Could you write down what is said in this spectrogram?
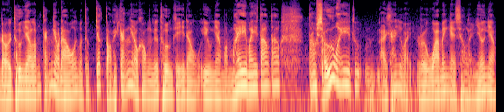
đội thương nhau lắm, cắn nhau đau ấy, mà thực chất toàn thấy cắn nhau không nghĩa thương khỉ đâu. Yêu nhau mà may may tao tao tao xử mày đại khái như vậy. Rồi qua mấy ngày sau lại nhớ nhau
